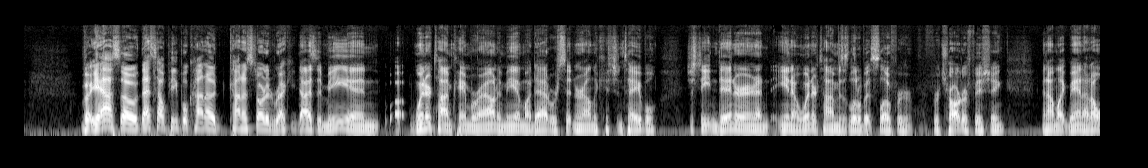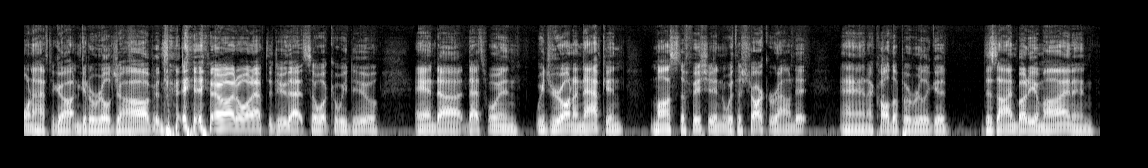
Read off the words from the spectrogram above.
but yeah, so that's how people kind of kind of started recognizing me. And uh, wintertime came around, and me and my dad were sitting around the kitchen table just eating dinner, and, and you know wintertime is a little bit slow for for charter fishing. And I'm like, man, I don't want to have to go out and get a real job, and you know, I don't want to have to do that. So what could we do? And uh, that's when we drew on a napkin, monster fishing with a shark around it, and I called up a really good design buddy of mine, and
